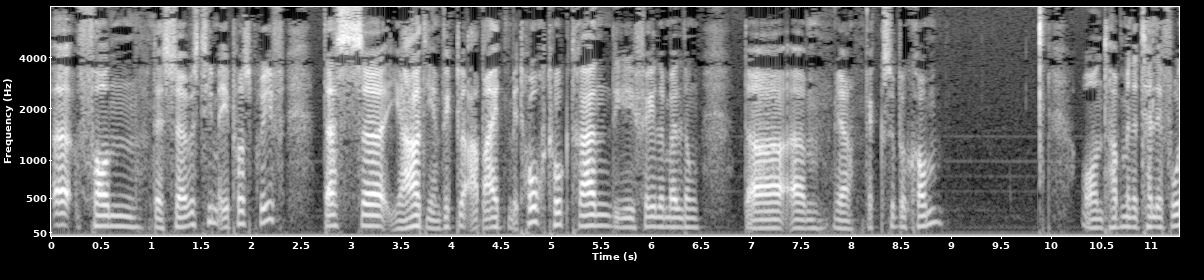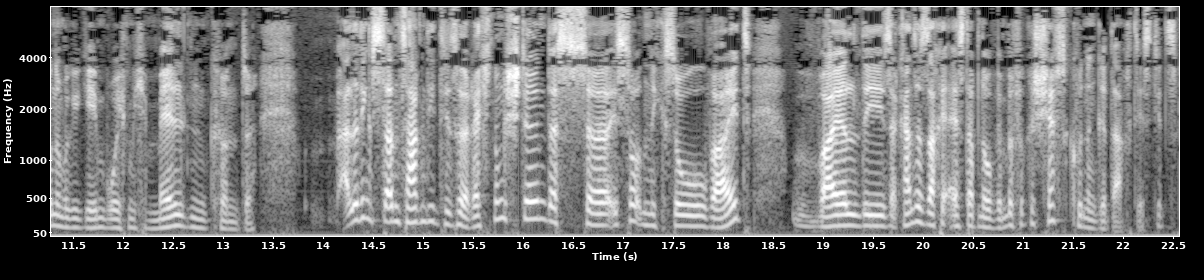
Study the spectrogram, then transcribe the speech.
äh, von der Service Team E-Postbrief, dass äh, ja die Entwickler arbeiten mit Hochdruck dran, die Fehlermeldung da ähm, ja wegzubekommen und haben mir eine Telefonnummer gegeben, wo ich mich melden könnte. Allerdings dann sagen die diese Rechnungsstellen, das äh, ist doch nicht so weit, weil diese ganze Sache erst ab November für Geschäftskunden gedacht ist. Jetzt,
